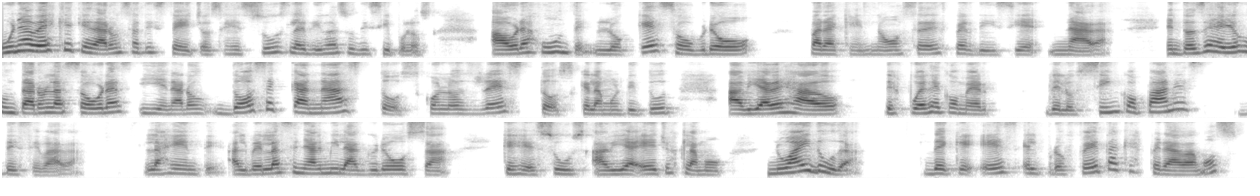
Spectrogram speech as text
Una vez que quedaron satisfechos, Jesús les dijo a sus discípulos, ahora junten lo que sobró para que no se desperdicie nada. Entonces ellos juntaron las sobras y llenaron 12 canastos con los restos que la multitud había dejado después de comer de los cinco panes de cebada. La gente, al ver la señal milagrosa que Jesús había hecho, exclamó, no hay duda de que es el profeta que esperábamos.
